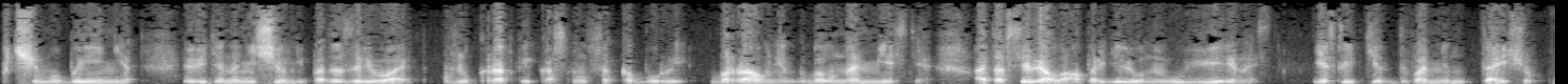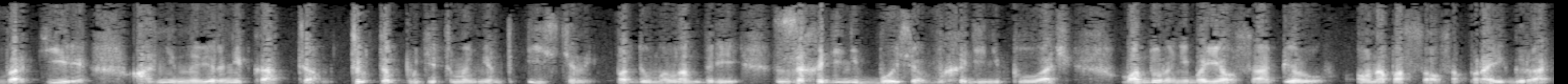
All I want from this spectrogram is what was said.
Почему бы и нет? Ведь она ничего не подозревает. Он украдкой коснулся кобуры. Браунинг был на месте. Это вселяло определенную уверенность. Если те два мента еще в квартире, а они наверняка там, тут-то будет момент истины, подумал Андрей. Заходи, не бойся, выходи, не плачь. Бандура не боялся оперов, он опасался проиграть.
